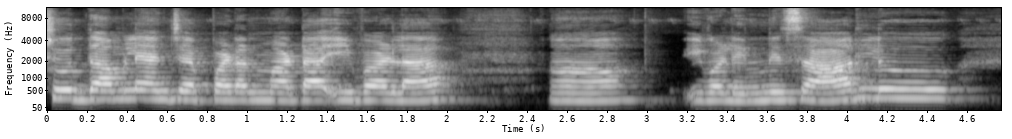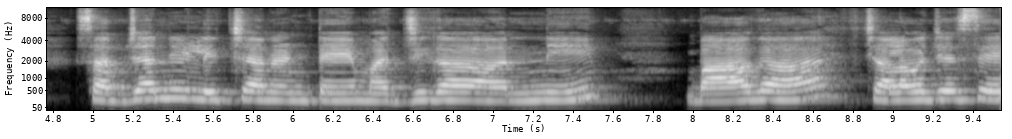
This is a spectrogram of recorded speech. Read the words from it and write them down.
చూద్దాంలే అని చెప్పాడనమాట. ఇవాళ ఇవాళ ఎన్నిసార్లు సబ్జా నీళ్ళు ఇచ్చానంటే మజ్జిగ అన్నీ బాగా చలవ చేసే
